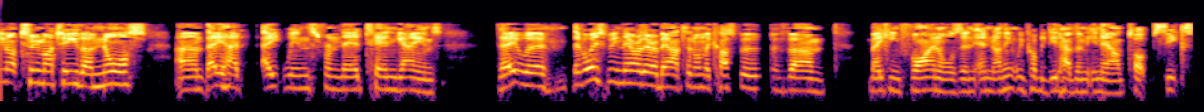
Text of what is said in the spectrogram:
not too much either. Norths, um, they had eight wins from their ten games. They were, they've always been there or thereabouts and on the cusp of, um, making finals, and, and I think we probably did have them in our top six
